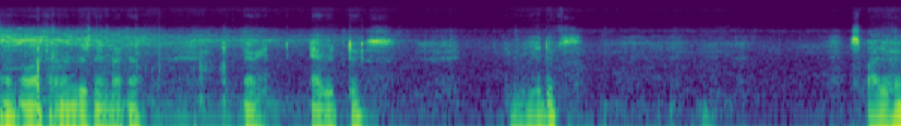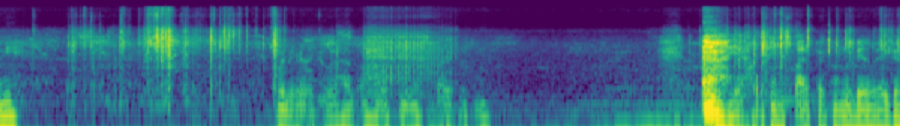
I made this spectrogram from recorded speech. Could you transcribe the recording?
I don't know why I can't remember his name right now. Spider Homie. Would be really cool to have a whole team of spider Pokemon. yeah, whole team of spider Pokemon would be the way to go.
